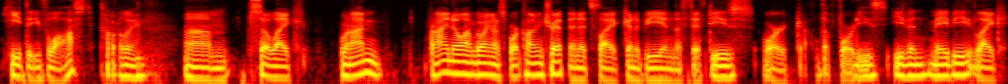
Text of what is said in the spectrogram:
heat that you've lost. Totally. Um, so like when I'm when I know I'm going on a sport climbing trip and it's like going to be in the 50s or the 40s even maybe like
